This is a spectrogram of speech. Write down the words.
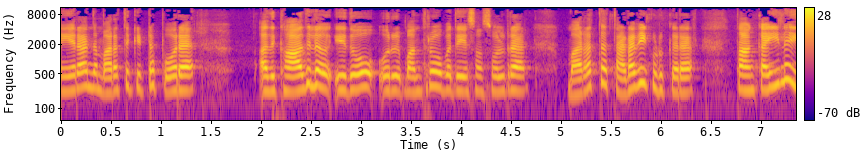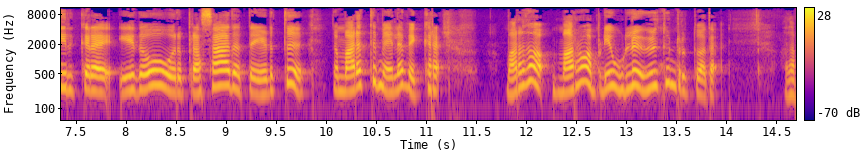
நேராக அந்த மரத்துக்கிட்ட போகிறார் அது காதில் ஏதோ ஒரு மந்திரோபதேசம் சொல்கிறார் மரத்தை தடவி கொடுக்குறார். தான் கையில் இருக்கிற ஏதோ ஒரு பிரசாதத்தை எடுத்து இந்த மரத்து மேலே வைக்கிறார். மரம் மரம் அப்படியே உள்ளே இழுத்துன்னு அதை. அதை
